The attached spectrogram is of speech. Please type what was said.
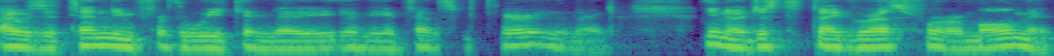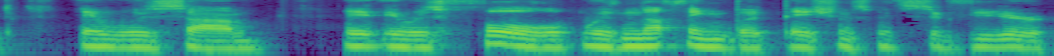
I was attending for the week in the in the intensive care unit. You know, just to digress for a moment, it was um, it, it was full with nothing but patients with severe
